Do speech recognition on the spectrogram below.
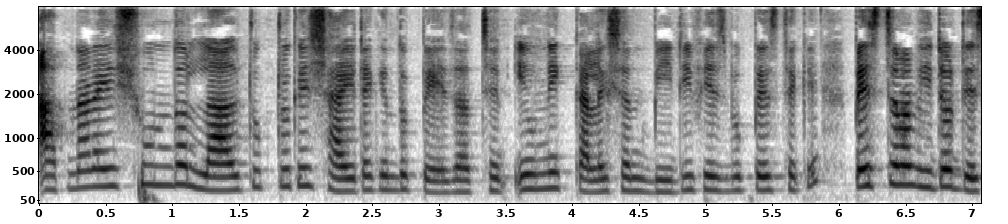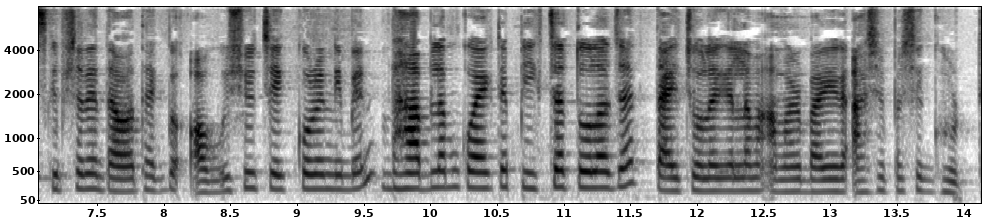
আপনারা এই সুন্দর লাল টুকটুকে শাড়িটা কিন্তু পেয়ে যাচ্ছেন unique collection BD Facebook page থেকে। পেজটা আমার ভিডিও ডিসক্রিপশনে দেওয়া থাকবে, অবশ্যই চেক করে নেবেন। ভাবলাম কয়েকটা পিকচার তোলা যাক, তাই চলে গেলাম আমার বাড়ির আশেপাশে ঘুরতে।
